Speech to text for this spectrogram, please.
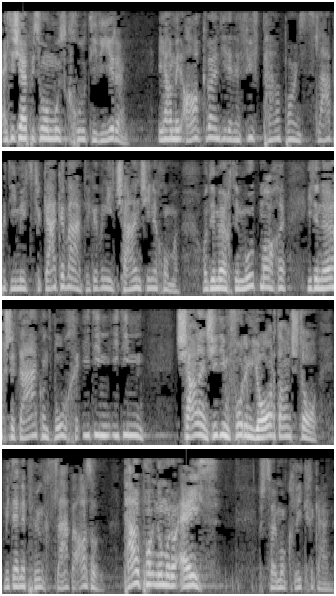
es ist etwas, was man muss kultivieren muss. Ich habe mir angewöhnt, in diesen fünf PowerPoints zu leben, die mir zu vergegenwärtigen, wenn ich in die Challenge hineinkomme. Und ich möchte Mut machen, in den nächsten Tagen und Wochen in deinem, in deinem Challenge, in deinem vor dem Jordan stehen, mit diesen Punkten zu leben. Also, PowerPoint Nummer eins. Du zweimal klicken gerne.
